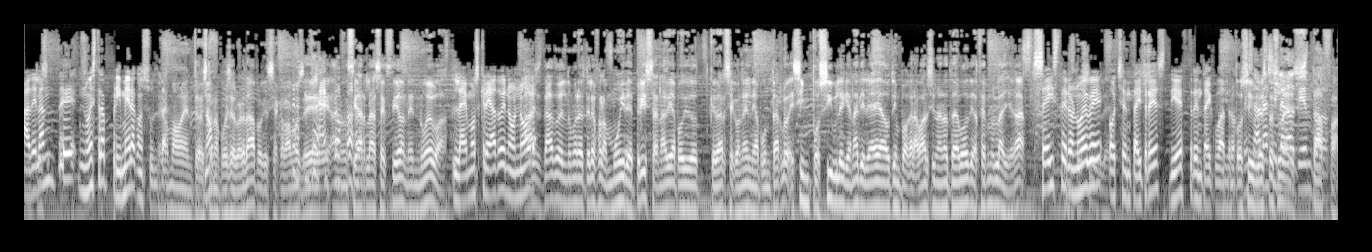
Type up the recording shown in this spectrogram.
Adelante nuestra primera Pero consulta. un momento, esto No. no. puede ser verdad, porque si acabamos de Claro. anunciar la sección, es nueva. La hemos creado en honor Has dado el número de teléfono muy deprisa, nadie ha podido quedarse con él ni apuntarlo. Es imposible que a nadie le haya dado tiempo a grabarse una nota de voz y hacérnosla llegar. 609 Imposible. 83 10 34. Imposible, Pues esto sí es una estafa.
